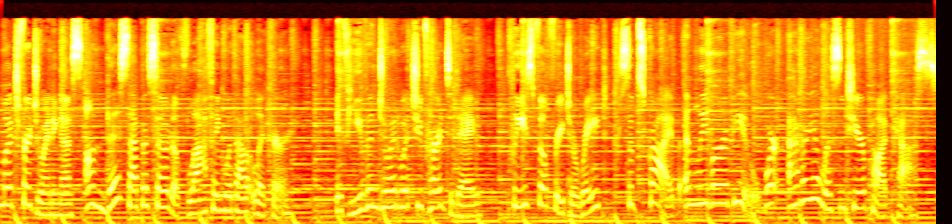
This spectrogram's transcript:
So much for joining us on this episode of Laughing Without Liquor. If you've enjoyed what you've heard today, please feel free to rate, subscribe, and leave a review wherever you listen to your podcasts.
